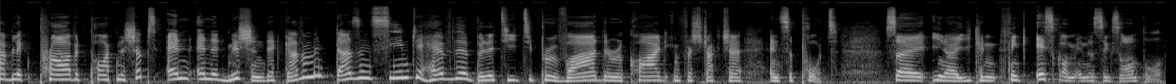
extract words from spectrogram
public private partnerships and an admission that government doesn't seem to have the ability to provide the required infrastructure and support. So, you know, you can think Eskom in this example.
